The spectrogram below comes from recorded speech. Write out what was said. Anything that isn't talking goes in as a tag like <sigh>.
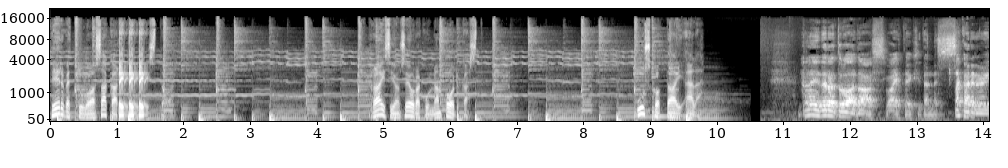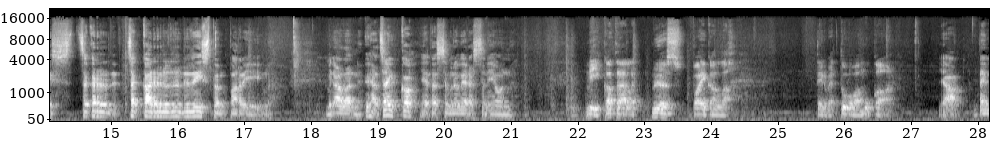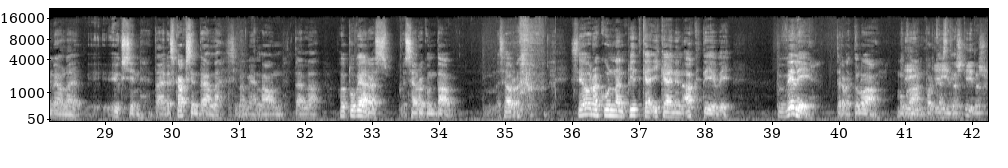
Tervetuloa Sakariristoon. Raision seurakunnan podcast. Usko tai älä. No niin, tervetuloa taas vaihteeksi tänne Sakaririst, Sakar, Sakariston pariin. Minä olen Yhä Tsenkko ja tässä minun vieressäni on... Miikka täällä myös paikalla. Tervetuloa mukaan. Ja emme ole yksin tai edes kaksin täällä, sillä meillä on täällä huippuvieras seurakunta, seura, <laughs> seurakunnan pitkäikäinen aktiivi Vili. Tervetuloa mukaan podcastiin. Kiitos, kiitos.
